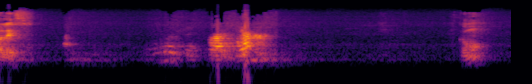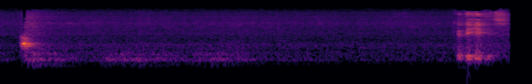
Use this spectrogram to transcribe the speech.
¿Cuál es? ¿Cómo? ¿Qué dijiste?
